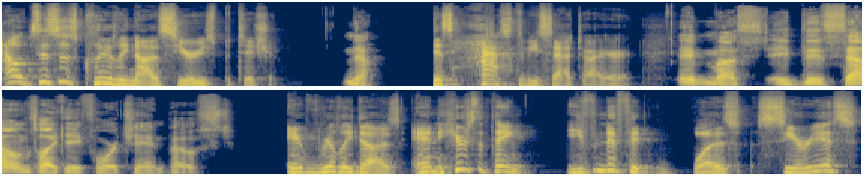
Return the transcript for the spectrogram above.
Alex, this is clearly not a serious petition. No. This has to be satire. It must. It, this sounds like a 4chan post. It really does. And here's the thing even if it was serious,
